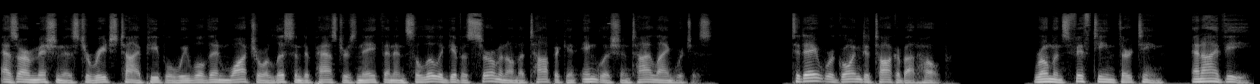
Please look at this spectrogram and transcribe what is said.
As our mission is to reach Thai people, we will then watch or listen to pastors Nathan and Salila give a sermon on the topic in English and Thai languages. Today we're going to talk about hope. Romans 15:13, NIV,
